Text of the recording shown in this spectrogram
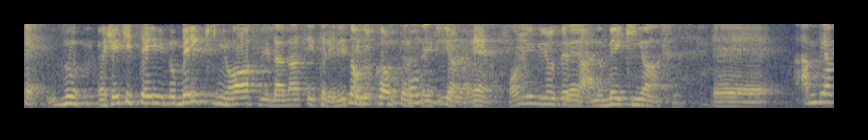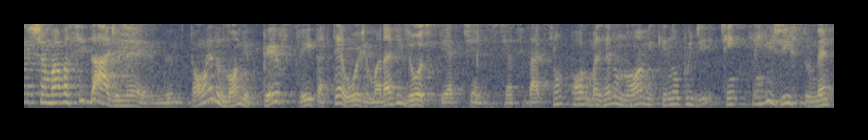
É. No, a gente tem no making off da nossa entrevista, não, ele contou essa história. Dia, né? é. Vamos em os detalhes. É, no making off. É, a Melody chamava cidade, né? Então era o um nome perfeito até hoje, maravilhoso, porque tinha, tinha a cidade de São Paulo, mas era um nome que não podia, tinha, tinha registro, né?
